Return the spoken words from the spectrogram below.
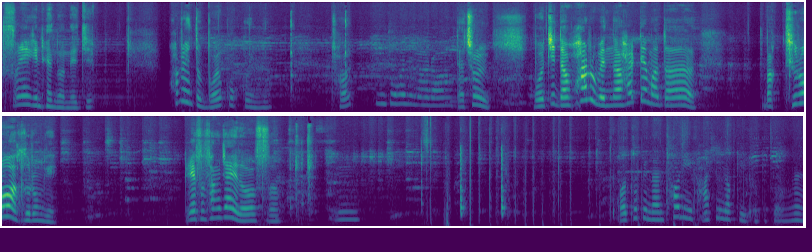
쓰레기네 너네 집. 하루에 또 뭘 꽂고 있냐? 절? 훔쳐가지 마라. 나 철 뭐지? 나 화로 맨날 할 때마다 막 들어와 그런 게. 그래서 상자에 넣었어. 음. 어차피 난 철이 40몇 개 있었기 때문에.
